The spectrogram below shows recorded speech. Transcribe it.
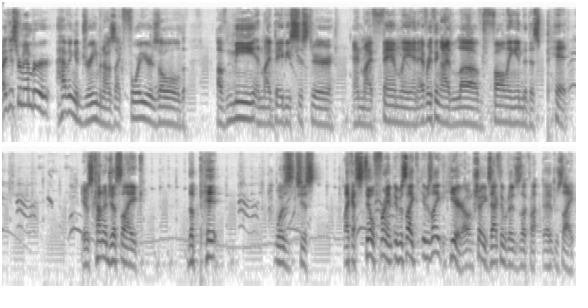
But I just remember having a dream when I was like 4 years old of me and my baby sister and my family and everything I loved falling into this pit. It was kind of just like the pit was just like a still frame. It was like it was like here. I'll show you exactly what it was like. It was like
